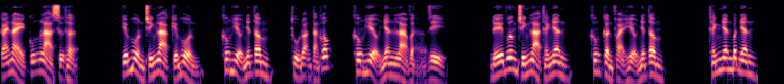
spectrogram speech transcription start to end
cái này cũng là sự thật. Kiếm hồn chính là kiếm hồn, không hiểu nhân tâm, thủ đoạn tàn khốc, không hiểu nhân là vật gì. Đế vương chính là thánh nhân, không cần phải hiểu nhân tâm. Thánh nhân bất nhân,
